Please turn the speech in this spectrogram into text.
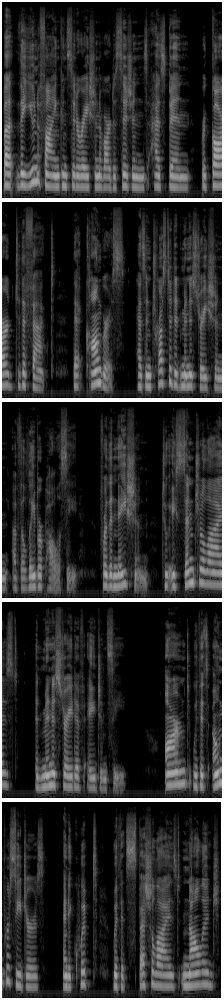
But the unifying consideration of our decisions has been regard to the fact that Congress has entrusted administration of the labor policy for the nation to a centralized administrative agency, armed with its own procedures and equipped with its specialized knowledge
